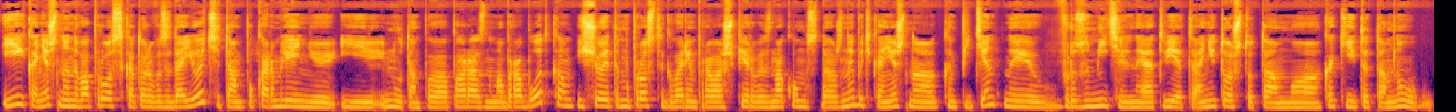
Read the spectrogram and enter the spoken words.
И, конечно, на вопросы, которые вы задаете там по кормлению и ну там по, по разным обработкам, еще это мы просто говорим про ваше первое знакомство, должны быть, конечно, компетентные, вразумительные ответы, а не то, что там э, какие-то там, ну,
